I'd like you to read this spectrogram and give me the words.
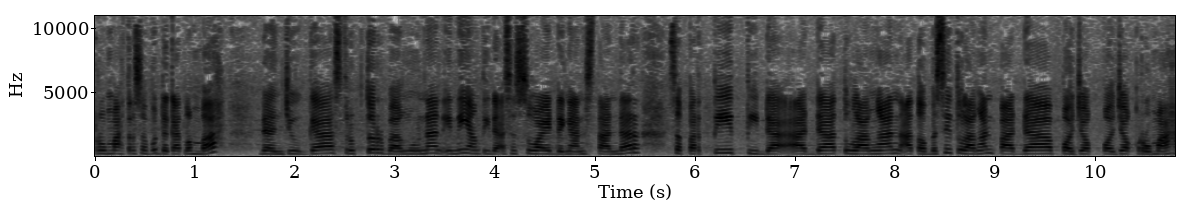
rumah tersebut dekat lembah dan juga struktur bangunan ini yang tidak sesuai dengan standar seperti tidak ada tulangan atau besi tulangan pada pojok-pojok rumah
